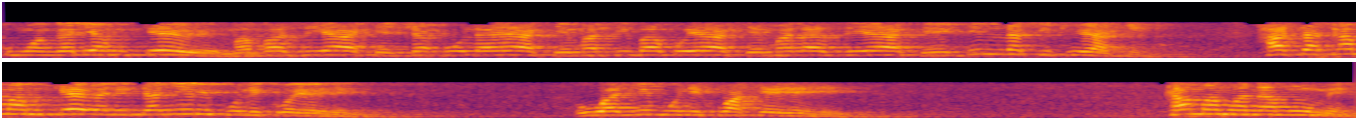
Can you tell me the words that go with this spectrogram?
kumwangalia mkewe, mavazi yake, chakula yake, matibabu yake, malazi yake, kila kitu yake. Hata kama mkewe ni tajiri kuliko yeye. Uwajibu ni kwake yeye. kama mwanamume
